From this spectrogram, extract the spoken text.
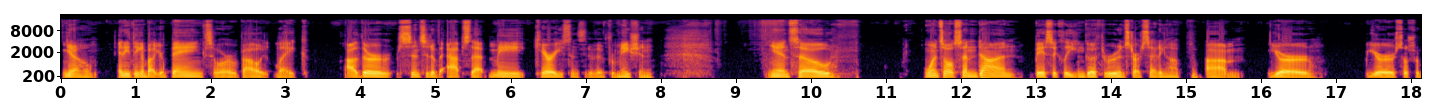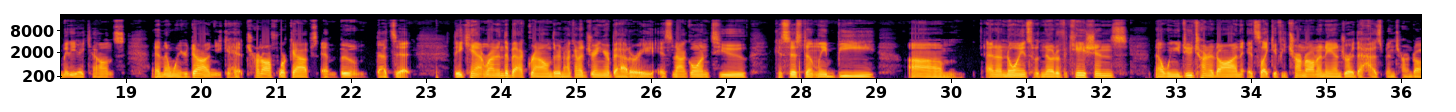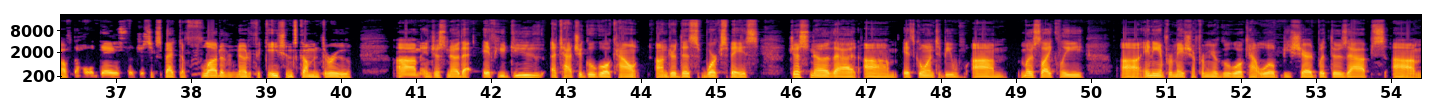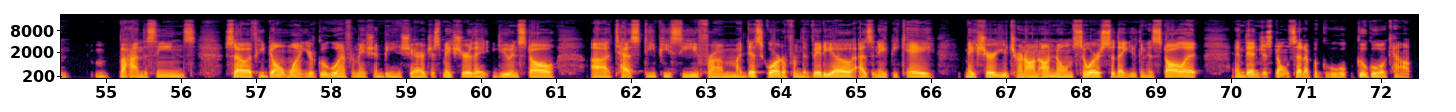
you know, anything about your banks or about like other sensitive apps that may carry sensitive information. And so once all said and done, basically you can go through and start setting up um, your your social media accounts. And then when you're done you can hit turn off work apps and boom that's it. They can't run in the background. They're not going to drain your battery. It's not going to consistently be um, an annoyance with notifications now when you do turn it on it's like if you turn on an android that has been turned off the whole day so just expect a flood of notifications coming through um, and just know that if you do attach a Google account under this workspace, just know that um, it's going to be um, most likely uh, any information from your Google account will be shared with those apps um, behind the scenes. So if you don't want your Google information being shared, just make sure that you install uh, test DPC from my Discord or from the video as an APK. Make sure you turn on unknown source so that you can install it and then just don't set up a Google, Google account.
